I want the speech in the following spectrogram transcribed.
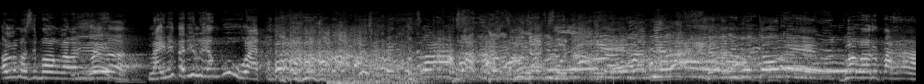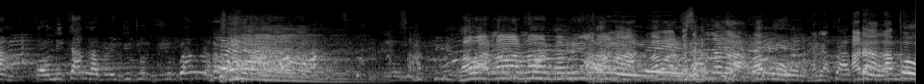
Oh, lu masih mau ngelawan gue? Iyalah. Lah ini tadi lu yang buat. Lu jangan dibocorin. Baru paham. Kalau nikah nggak boleh jujur, jujur banget. Lawan, lawan, lawan. Kang Rini, lawan. Lawan, lawan. Masih punya nggak? Lampu. Ada, lampu.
